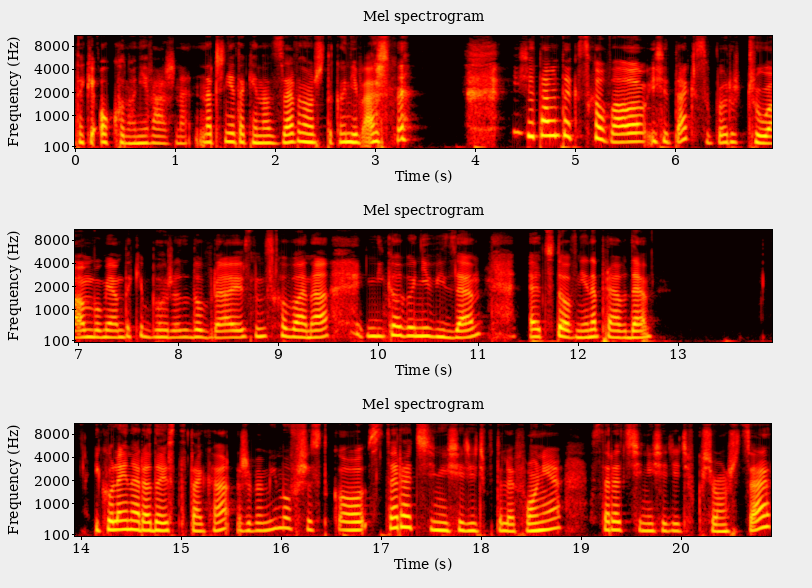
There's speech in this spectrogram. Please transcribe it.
takie okno, nieważne. Znaczy nie takie na zewnątrz, tylko nieważne. I się tam tak schowałam i się tak super czułam, bo miałam takie, Boże, dobra, jestem schowana, nikogo nie widzę. E, cudownie, naprawdę. I kolejna rada jest taka, żeby mimo wszystko starać się nie siedzieć w telefonie, starać się nie siedzieć w książce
